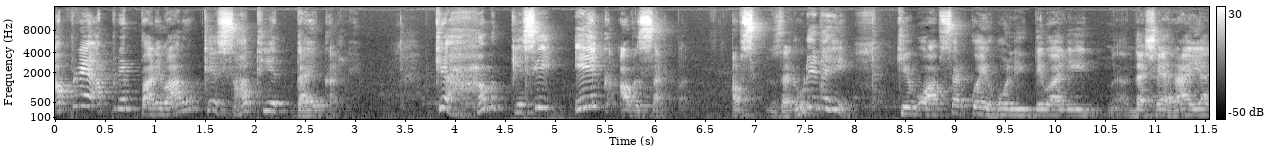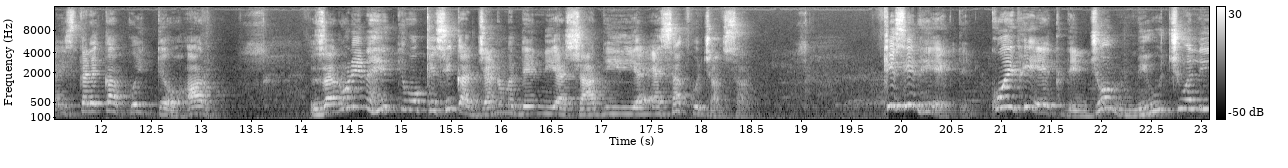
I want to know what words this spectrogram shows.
अपने अपने परिवारों के साथ ये तय कर लें कि हम किसी एक अवसर पर, अवसर ज़रूरी नहीं कि वो अवसर कोई होली, दिवाली, दशहरा या इस तरह का कोई त्योहार हो। ज़रूरी नहीं कि वो किसी का जन्मदिन या शादी या ऐसा कुछ अवसर हो। किसी भी एक दिन, कोई भी एक दिन जो म्यूचुअली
